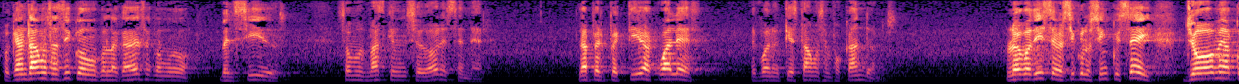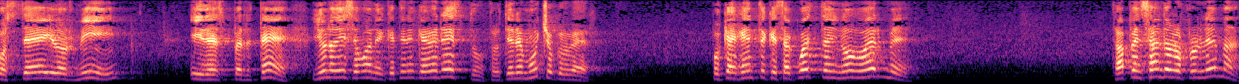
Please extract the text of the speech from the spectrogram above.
Porque andamos así como con la cabeza como vencidos. Somos más que vencedores en Él. La perspectiva, ¿cuál es? Es bueno, ¿en qué estamos enfocándonos? Luego dice, versículos 5 y 6, yo me acosté y dormí y desperté. Y uno dice, bueno, ¿y qué tiene que ver esto? Pero tiene mucho que ver. Porque hay gente que se acuesta y no duerme. Está pensando en los problemas.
